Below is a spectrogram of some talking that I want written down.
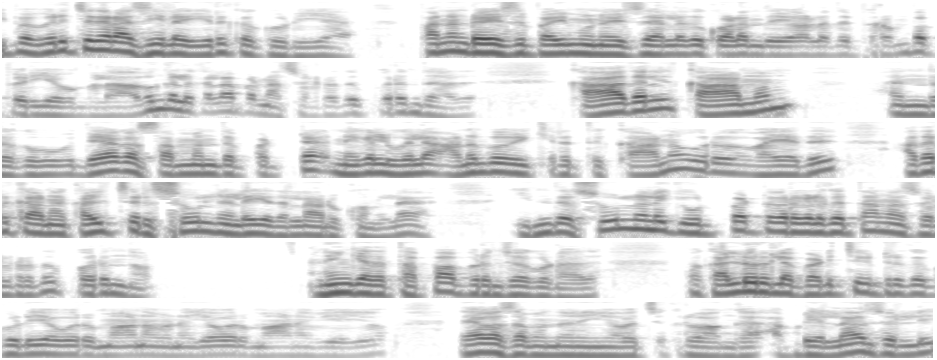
இப்போ விருச்சிக ராசியில் இருக்கக்கூடிய பன்னெண்டு வயசு பதிமூணு வயசு அல்லது குழந்தையோ அல்லது ரொம்ப பெரியவங்களோ அவங்களுக்கெல்லாம் இப்போ நான் சொல்கிறது பொருந்தாது. காதல் காமம் அந்த தேக சம்பந்தப்பட்ட நிகழ்வுகளை அனுபவிக்கிறதுக்கான ஒரு வயது அதற்கான கல்ச்சர் சூழ்நிலை இதெல்லாம் இருக்கும்ல. இந்த சூழ்நிலைக்கு உட்பட்டவர்களுக்கு தான் நான் சொல்கிறது பொருந்தும். நீங்கள் அதை தப்பாக புரிஞ்சக்கூடாது இப்போ கல்லூரியில் படிச்சுக்கிட்டு இருக்கக்கூடிய ஒரு மாணவனையோ ஒரு மாணவியையோ தேவ சம்பந்தம் நீங்கள் வச்சுக்கிருவாங்க. அப்படியெல்லாம் சொல்லி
